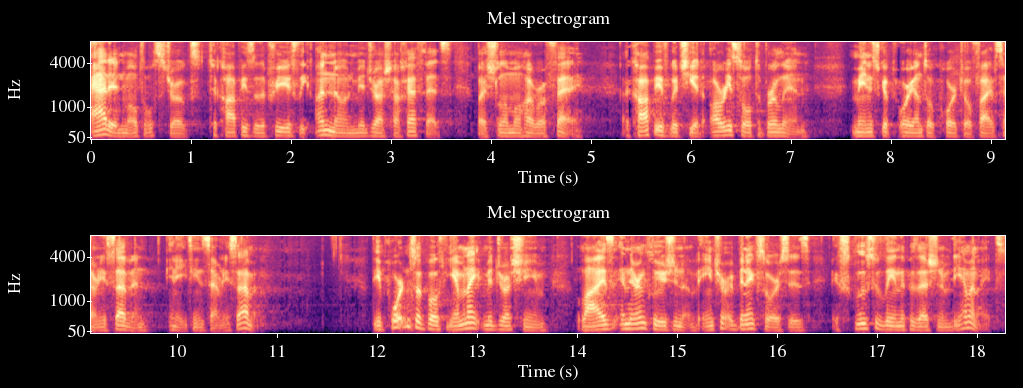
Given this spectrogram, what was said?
added multiple strokes to copies of the previously unknown Midrash HaChefetz by Shlomo HaRofeh, a copy of which he had already sold to Berlin, manuscript Oriental Quarto 577 in 1877. The importance of both Yemenite Midrashim lies in their inclusion of ancient rabbinic sources exclusively in the possession of the Yemenites.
